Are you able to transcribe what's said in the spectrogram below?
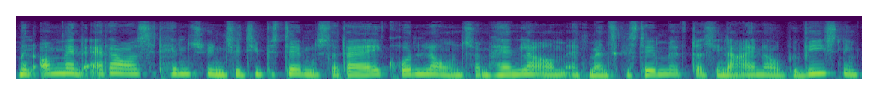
Men omvendt er der også et hensyn til de bestemmelser, der er i grundloven, som handler om, at man skal stemme efter sin egen overbevisning,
